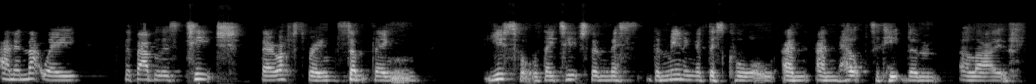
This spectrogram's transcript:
and in that way, the babblers teach their offspring something useful. They teach them this the meaning of this call and and help to keep them alive.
